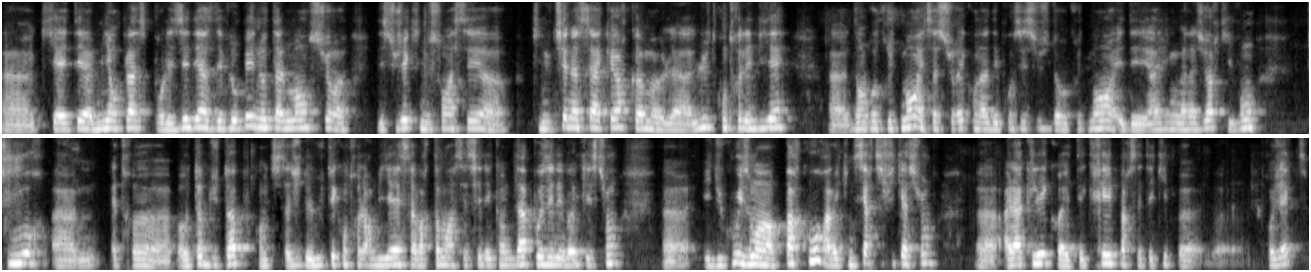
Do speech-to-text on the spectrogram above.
euh, qui a été mis en place pour les aider à se développer, notamment sur euh, des sujets qui nous sont assez, qui nous tiennent assez à cœur, comme la lutte contre les billets dans le recrutement et s'assurer qu'on a des processus de recrutement et des hiring managers qui vont toujours euh, être euh, au top du top quand il s'agit de lutter contre leurs billets, savoir comment assesser les candidats, poser les bonnes questions. Euh, et du coup, ils ont un parcours avec une certification à la clé qui a été créée par cette équipe Project.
